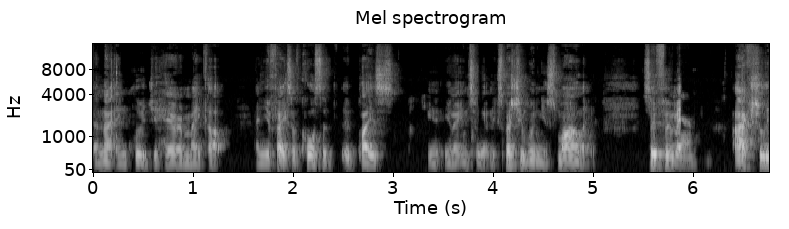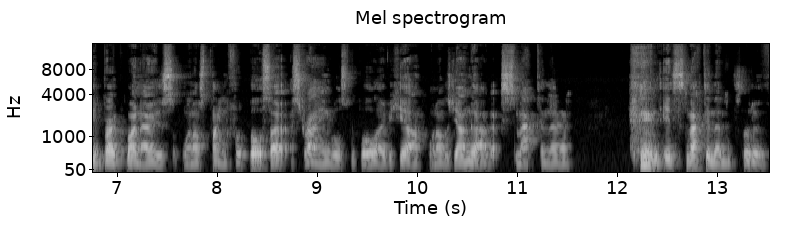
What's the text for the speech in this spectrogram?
and that includes your hair and makeup and your face. Of course, it, it plays you know into it, especially when you're smiling. So for me, I actually broke my nose when I was playing football. So Australian rules football over here when I was younger, I got smacked in the it smacked in the sort of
